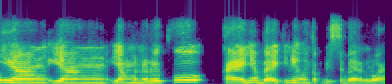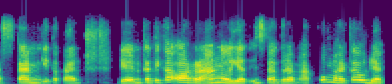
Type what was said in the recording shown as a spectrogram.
yang yang yang menurutku kayaknya baik ini untuk disebarluaskan gitu kan. Dan ketika orang lihat Instagram aku, mereka udah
